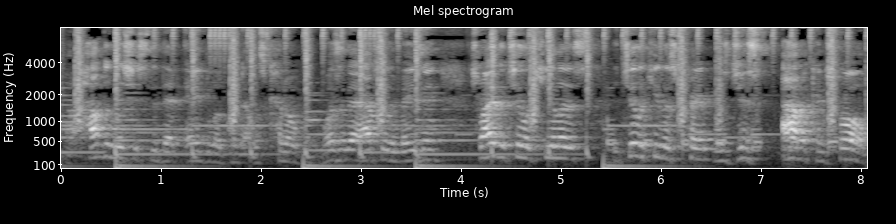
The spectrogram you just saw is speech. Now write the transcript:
Uh, how delicious did that egg look when that was cut open? Wasn't that absolutely amazing? Try the chilaquiles. The chilaquiles crepe was just out of control.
